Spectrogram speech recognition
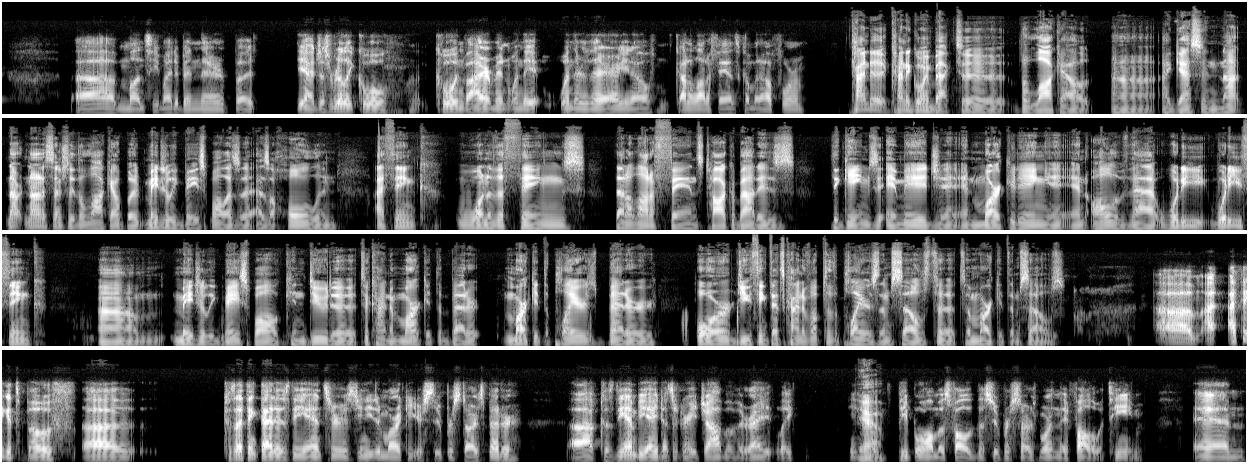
Uh Muncy might have been there, but yeah, just really cool cool environment when they when they're there, you know, got a lot of fans coming out for them. kind of kind of going back to the lockout uh i guess and not not not essentially the lockout but major league baseball as a as a whole and i think one of the things that a lot of fans talk about is the game's image and, and marketing and, and all of that what do you what do you think um major league baseball can do to to kind of market the better market the players better or do you think that's kind of up to the players themselves to to market themselves Um, I, I think it's both. Uh, because I think that is the answer is you need to market your superstars better. Uh, because the NBA does a great job of it, right? Like, you know, Yeah. people almost follow the superstars more than they follow a team. And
